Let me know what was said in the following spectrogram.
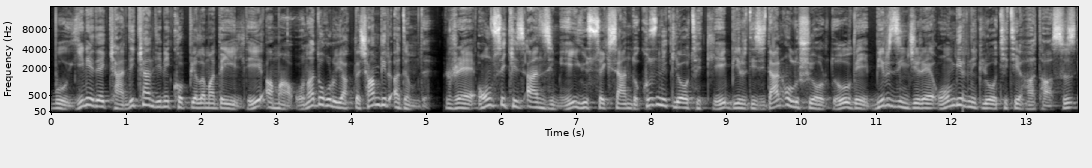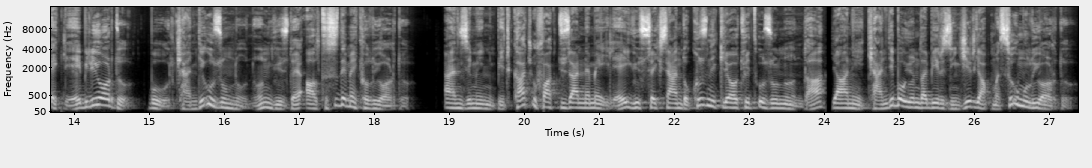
Bu yine de kendi kendini kopyalama değildi ama ona doğru yaklaşan bir adımdı. R18 enzimi 189 nükleotitli bir diziden oluşuyordu ve bir zincire 11 nükleotiti hatasız ekleyebiliyordu. Bu kendi uzunluğunun %6'sı demek oluyordu. Enzimin birkaç ufak düzenleme ile 189 nükleotit uzunluğunda yani kendi boyunda bir zincir yapması umuluyordu.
